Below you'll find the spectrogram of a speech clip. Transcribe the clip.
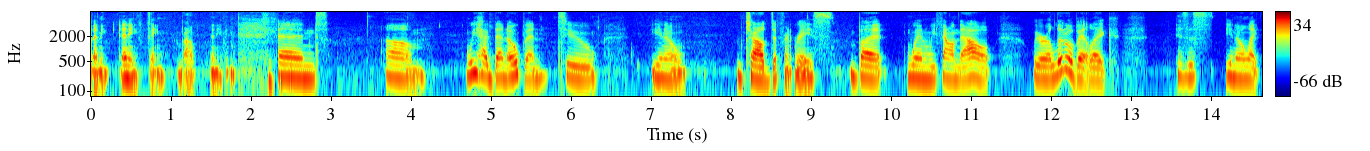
any anything about anything, and um, we had been open to, you know, child different race, but when we found out, we were a little bit like, is this, you know, like,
